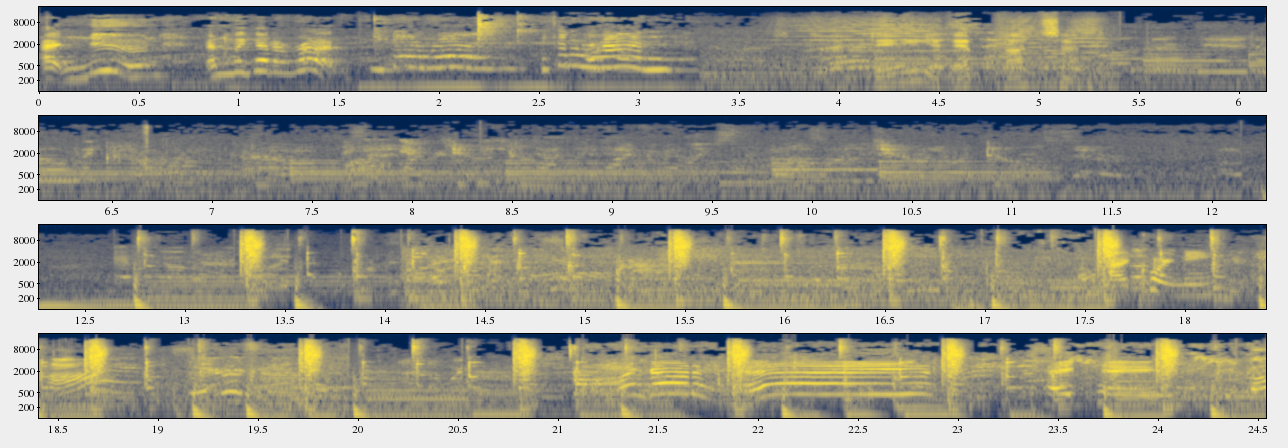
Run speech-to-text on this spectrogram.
at noon, and we gotta run. We gotta run. We gotta run. That day at Epcot Center. Kate. Go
